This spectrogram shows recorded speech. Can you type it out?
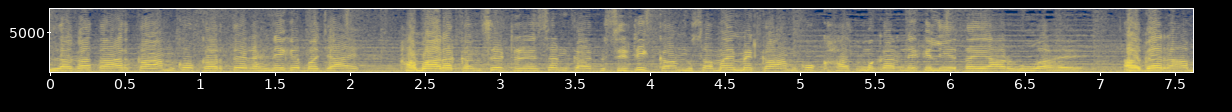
लगातार काम को करते रहने के बजाय हमारा कंसेंट्रेशन कैपेसिटी कम समय में काम को खत्म करने के लिए तैयार हुआ है। अगर आप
